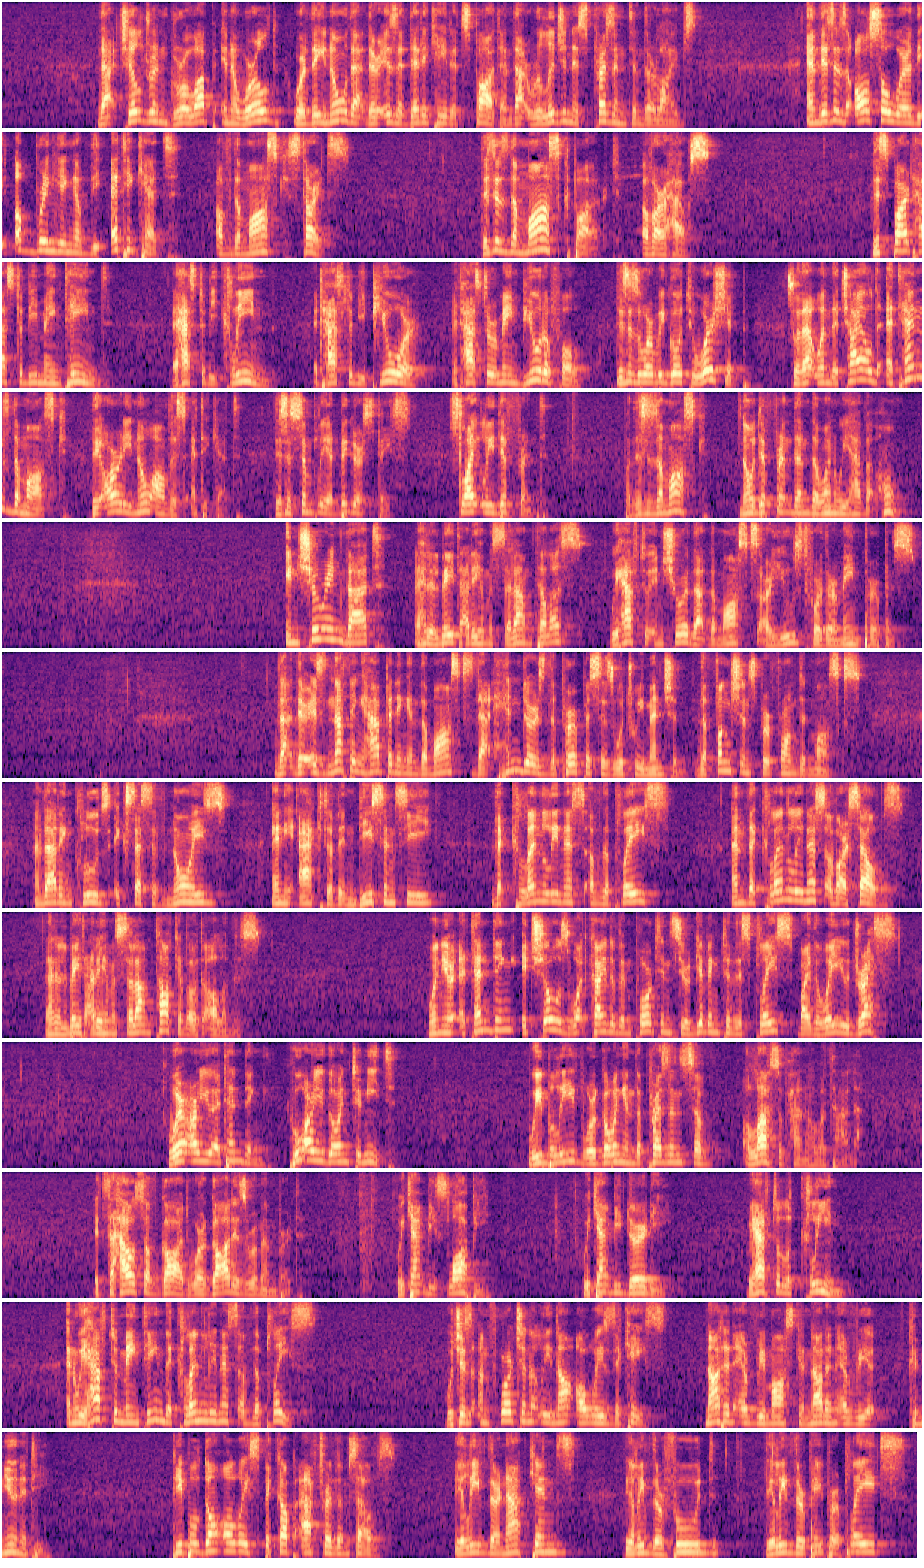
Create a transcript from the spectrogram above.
That children grow up in a world where they know that there is a dedicated spot and that religion is present in their lives. And this is also where the upbringing of the etiquette of the mosque starts. This is the mosque part of our house. This part has to be maintained. It has to be clean. It has to be pure. It has to remain beautiful. This is where we go to worship. So that when the child attends the mosque, they already know all this etiquette. This is simply a bigger space, slightly different. But this is a mosque, no different than the one we have at home ensuring that Ahlul Bayt alayhim salam tell us we have to ensure that the mosques are used for their main purpose. That there is nothing happening in the mosques that hinders the purposes which we mentioned, the functions performed in mosques. And that includes excessive noise, any act of indecency, the cleanliness of the place, and the cleanliness of ourselves. Ahlul Bayt alayhim salam talk about all of this. When you're attending, it shows what kind of importance you're giving to this place by the way you dress. Where are you attending? Who are you going to meet? We believe we're going in the presence of Allah subhanahu wa ta'ala. It's the house of God where God is remembered. We can't be sloppy. We can't be dirty. We have to look clean. And we have to maintain the cleanliness of the place which is unfortunately not always the case. Not in every mosque and not in every community. People don't always pick up after themselves. They leave their napkins, they leave their food, they leave their paper plates,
